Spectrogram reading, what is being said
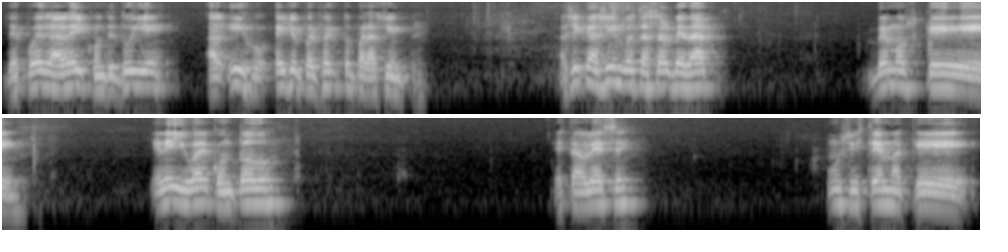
después de la ley, constituye al Hijo, hecho perfecto para siempre. Así que haciendo esta salvedad, vemos que el ley igual con todo establece un sistema que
